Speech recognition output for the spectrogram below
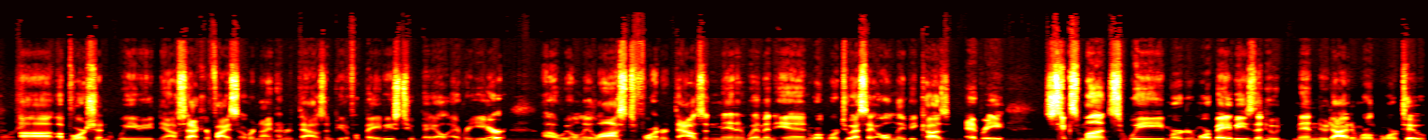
Abortion. Uh, abortion. We now sacrifice over 900,000 beautiful babies to Baal every year. Uh, we only lost 400,000 men and women in World War II. I say only because every six months we murder more babies than who men who died in World War II.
